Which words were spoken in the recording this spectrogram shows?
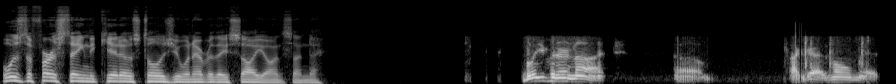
what was the first thing the kiddos told you whenever they saw you on Sunday? Believe it or not, um, I got home at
